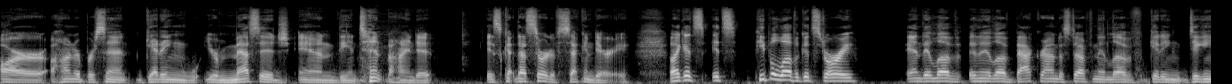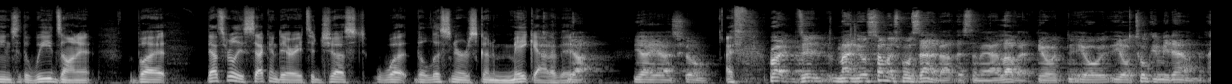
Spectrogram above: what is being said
are 100% getting your message and the intent behind it is that's sort of secondary like it's it's people love a good story and they love and they love background to stuff and they love getting digging into the weeds on it but that's really secondary to just what the listener is going to make out of it Yeah. Yeah, yeah, sure. F- Right, dude, man, you're so much more zen about this than me. I love it. You're you're you're talking me down.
